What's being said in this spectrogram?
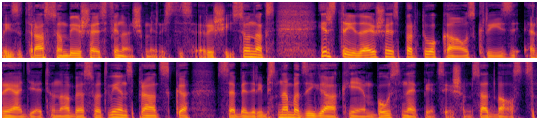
Līza Trasa un bijušais finanšu ministrs Rišijs Sunaks, ir strīdējušies par to, kā uz krīzi reaģēt, un abi esot viensprāts, ka sabiedrības nabadzīgākajiem būs nepieciešams atbalsts.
